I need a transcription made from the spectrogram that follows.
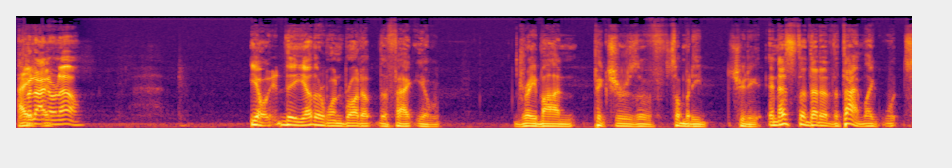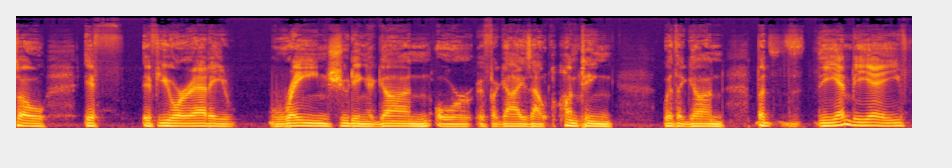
but I, don't know. You know, the other one brought up the fact, you know, Draymond pictures of somebody shooting, and that's the that at the time. Like, so if if you are at a range shooting a gun, or if a guy's out hunting with a gun, but the NBA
